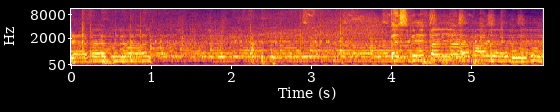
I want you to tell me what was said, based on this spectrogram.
دابا مجنون بس بيطلع على الوجود.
